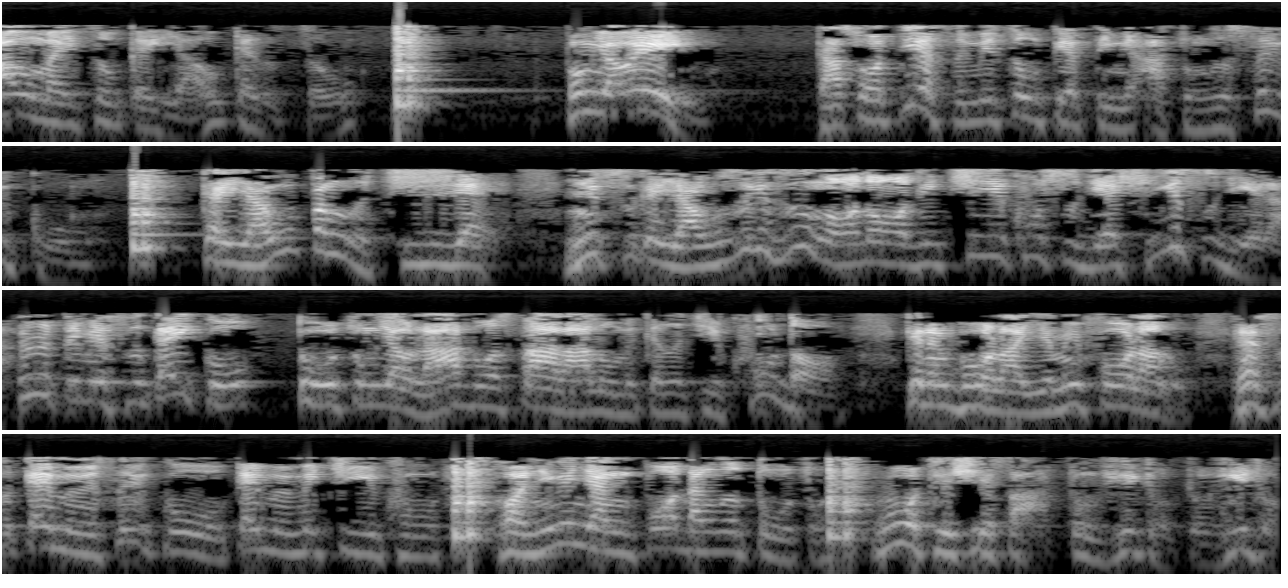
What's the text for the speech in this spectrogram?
后没走个要该是走。朋友哎，他说点手没走点对面啊，总是手过。该要本是鸡哎，你是个要日的是我那的疾苦世界、新世界了，对对面是该过。多重要拉多沙拉路没给人疾苦道，给人破了也没佛了路，还是该没水果，该没没疾苦，看你个娘包当是多重，我这些啥中些中中些中。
